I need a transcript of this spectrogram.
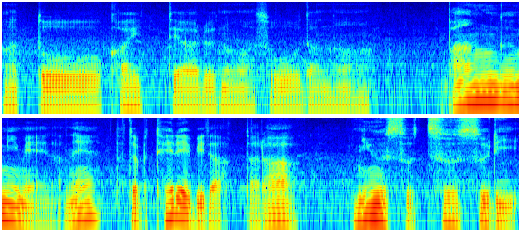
あと、書いてあるのはそうだな。番組名だね。例えばテレビだったら、ニュース23。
